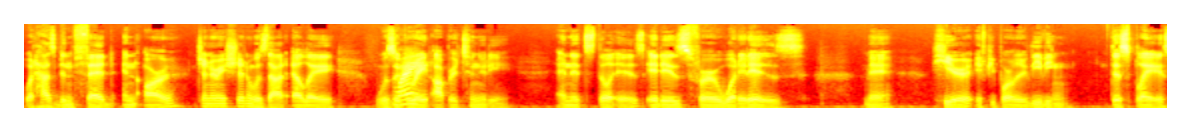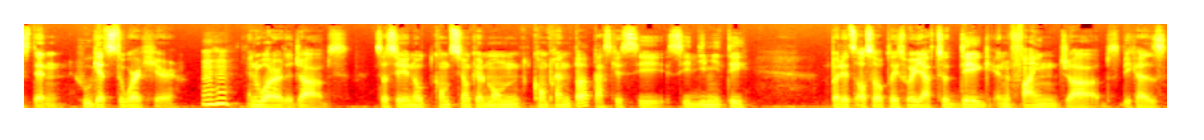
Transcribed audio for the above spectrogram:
what has been fed in our generation was that LA was a great opportunity, and it still is. It is for what it is. Mais here, if people are leaving this place, then who gets to work here? Mm-hmm. And what are the jobs? Ça, c'est une autre condition que le monde ne comprenne pas parce que c'est c'est limité. But it's also a place where you have to dig and find jobs because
